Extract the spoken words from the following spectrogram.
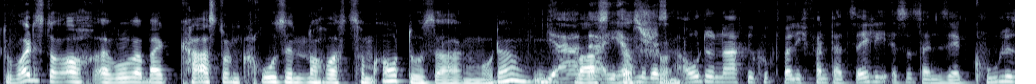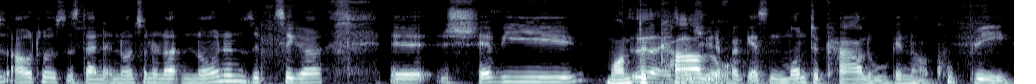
Du wolltest doch auch, äh, wo wir bei Cast und Crew sind, noch was zum Auto sagen, oder? Ja, na, ich habe mir das Auto nachgeguckt, weil ich fand tatsächlich, es ist ein sehr cooles Auto. Es ist ein 1979er äh, Chevy Monte äh, Carlo. Ich wieder vergessen, Monte Carlo, genau, Coupé.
